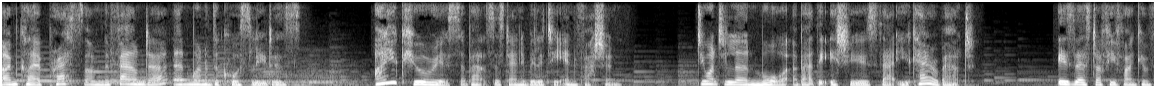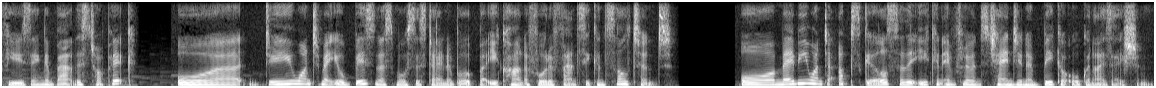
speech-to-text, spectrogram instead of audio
I'm Clare Press, I'm the founder and one of the course leaders. Are you curious about sustainability in fashion? Do you want to learn more about the issues that you care about? Is there stuff you find confusing about this topic? Or do you want to make your business more sustainable, but you can't afford a fancy consultant? Or maybe you want to upskill so that you can influence change in a bigger organization.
